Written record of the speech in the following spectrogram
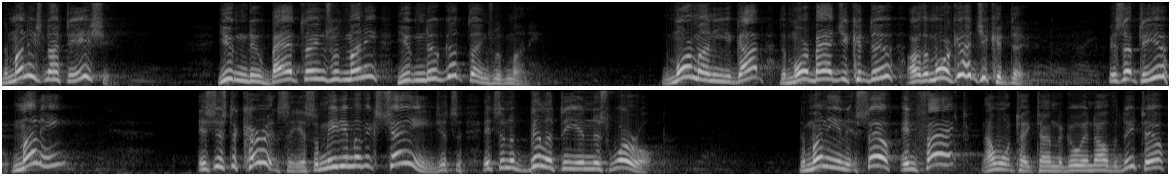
The money's not the issue. You can do bad things with money, you can do good things with money. The more money you got, the more bad you could do, or the more good you could do. It's up to you. Money is just a currency, it's a medium of exchange, it's, a, it's an ability in this world. The money in itself, in fact, I won't take time to go into all the detail,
